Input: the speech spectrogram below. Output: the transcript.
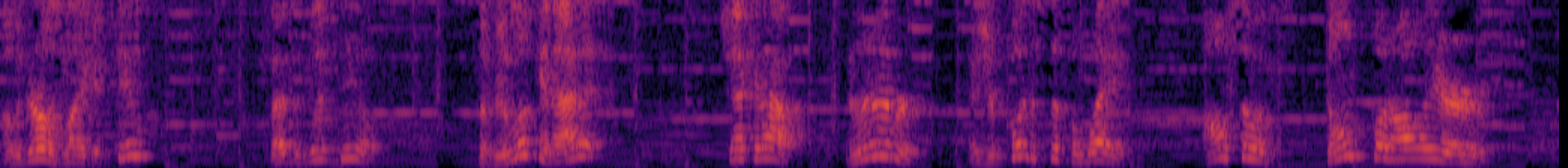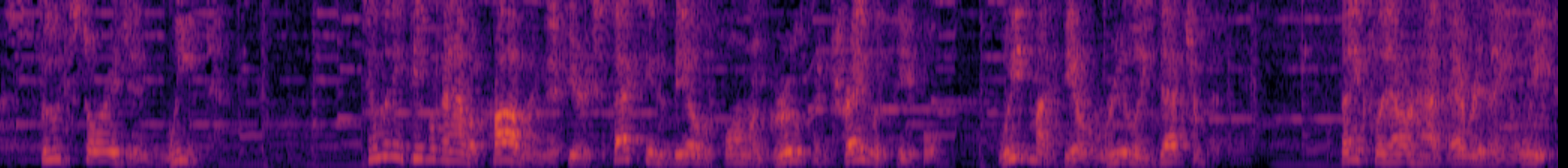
Well, the girls like it too. So that's a good deal. So if you're looking at it, check it out. And remember, as you're putting stuff away, also if, don't put all your food storage and wheat. Too many people can have a problem. If you're expecting to be able to form a group and trade with people, wheat might be a really detriment. Thankfully, I don't have everything in wheat.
